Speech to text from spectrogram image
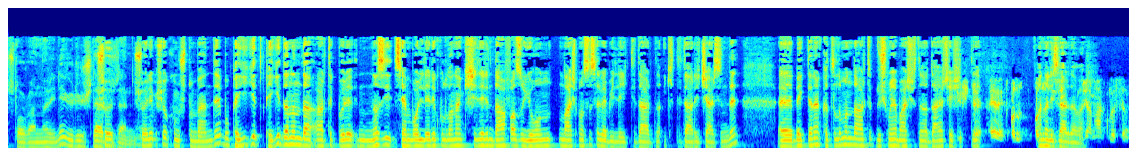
sloganlarıyla yürüyüşler şöyle, düzenliyor. Şöyle bir şey okumuştum ben de. Bu Pegida'nın da artık böyle Nazi sembolleri kullanan kişilerin daha fazla yoğunlaşması sebebiyle iktidarda, iktidarı içerisinde e, beklenen katılımın da artık düşmeye başladığına dair çeşitli işte, evet, onu, onu analizler de var. Can haklısın.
